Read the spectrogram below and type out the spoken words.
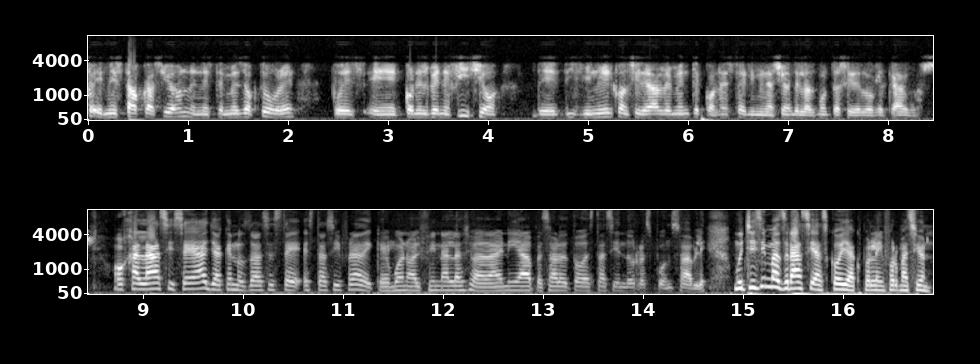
en esta ocasión, en este mes de octubre, pues eh, con el beneficio de disminuir considerablemente con esta eliminación de las multas y de los recargos. Ojalá así sea, ya que nos das este esta cifra de que bueno, al final la ciudadanía a pesar de todo está siendo responsable. Muchísimas gracias, Koyak, por la información.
